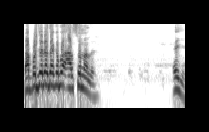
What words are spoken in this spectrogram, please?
তারপর যেটা দেখাবো আর্সোনালের এই যে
